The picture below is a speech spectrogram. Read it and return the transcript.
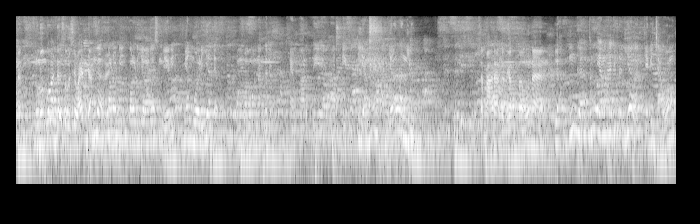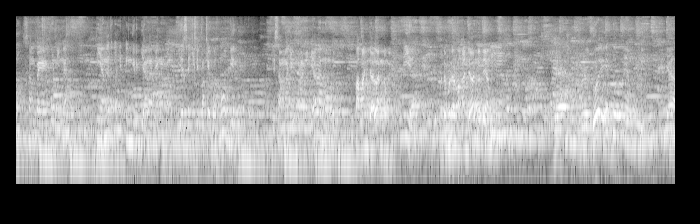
Nah, menurut ada solusi lain nggak? Enggak, kalau di kalau di Jakarta sendiri yang gue lihat ya pembangunan tadi MRT, LRT itu tiangnya makan jalan yuk. Sekarang ketika pembangunan Lah enggak, kan tiangnya aja udah di jalan. Kayak di Cawang tuh sampai Kuningan, tiangnya tuh kan di pinggir jalan yang emang biasanya dipakai buat mobil. Ya sama aja ngurangin jalan dong. makan jalan dong ya Iya. bener-bener makan jalan tuh yang Ya menurut gue itu yang ya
